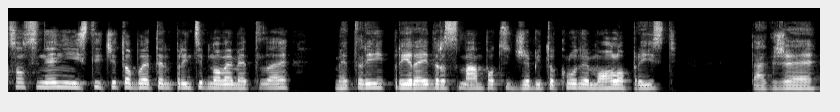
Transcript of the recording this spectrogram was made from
som si není istý, či to bude ten princíp nové metle, metli. Pri Raiders mám pocit, že by to kľudne mohlo prísť Takže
